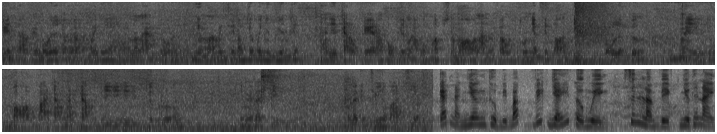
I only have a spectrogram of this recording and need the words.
chuyển vào cái mối ở trong mấy đứa nó làm thôi. Nhưng mà mình phải nói trước với nhân viên chứ. À, như karaoke đó công việc là ôm ấp sờ mó và làm được không? Thu nhập tiền to tiền tỷ không có lương cứng. Ngày ví dụ bo ba trăm năm trăm thì tự hưởng. Thì người ta chịu. Vẫn là tiền phí là 3 triệu. Các nạn nhân thường bị bắt viết giấy tự nguyện xin làm việc như thế này.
